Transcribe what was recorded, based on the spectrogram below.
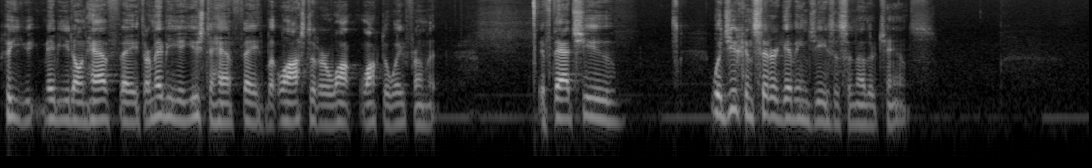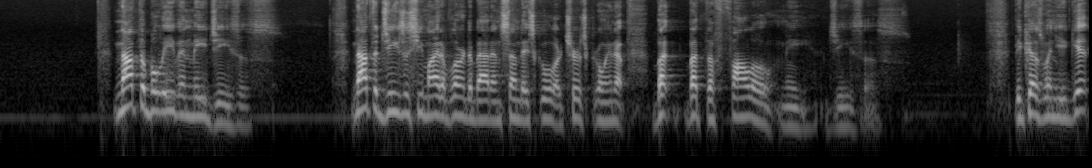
who you, maybe you don't have faith, or maybe you used to have faith but lost it or walk, walked away from it. If that's you, would you consider giving Jesus another chance? Not the believe in me Jesus, not the Jesus you might have learned about in Sunday school or church growing up, but, but the follow me Jesus. Because when you get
